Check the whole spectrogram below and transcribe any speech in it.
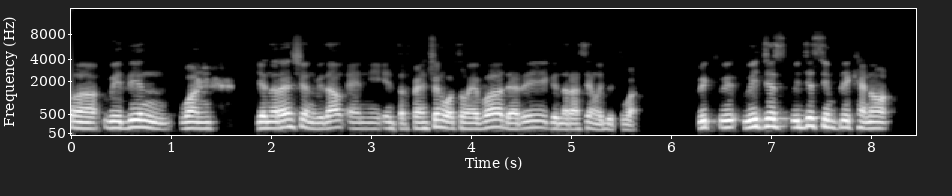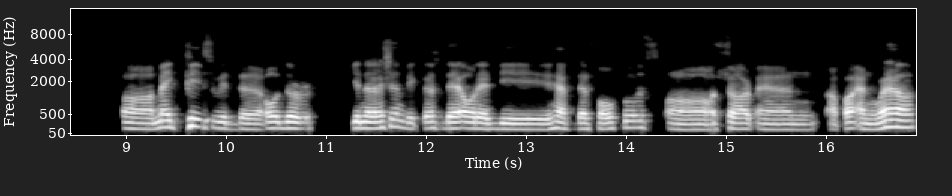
uh, within one generation without any intervention whatsoever dari generasi yang lebih tua. We, we, we just we just simply cannot uh, make peace with the older generation because they already have their focus uh, sharp and apa and well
